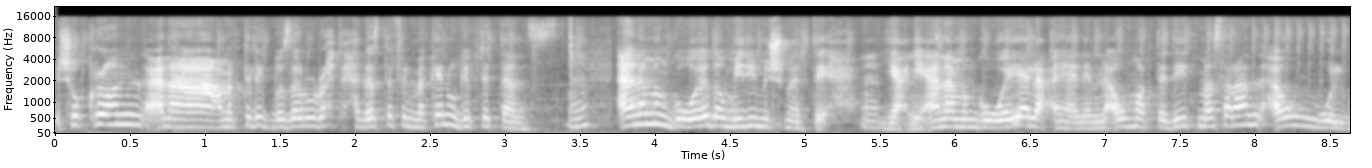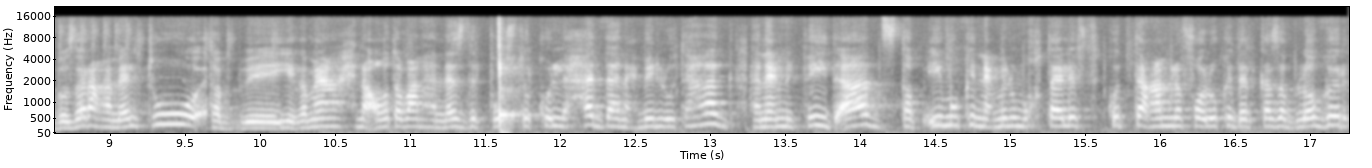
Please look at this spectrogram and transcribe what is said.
شكرا أنا عملت لك بازار ورحت حجزت في المكان وجبت ال tent أنا من جوايا ضميري مش مرتاح. يعني أنا من جوايا لأ يعني من أول ما ابتديت مثلا أول بازار عملته طب يا جماعة إحنا آه طبعا هننزل post لكل حد هنعمل له tag هنعمل paid ads طب إيه ممكن نعمله مختلف؟ كنت عاملة follow كده لكذا blogger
